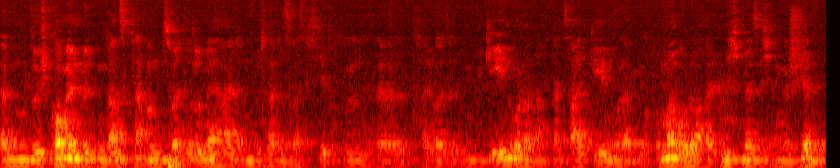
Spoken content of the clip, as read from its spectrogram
ähm, durchkommen mit einer ganz knappen Zweidrittelmehrheit, dann wird halt das restliche Drittel äh, teilweise irgendwie gehen oder nach einer Zeit gehen oder wie auch immer oder halt nicht mehr sich engagieren.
